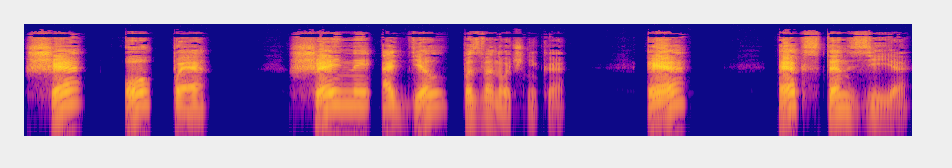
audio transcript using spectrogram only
ШОП. Шейный отдел позвоночника. Э. Экстензия.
